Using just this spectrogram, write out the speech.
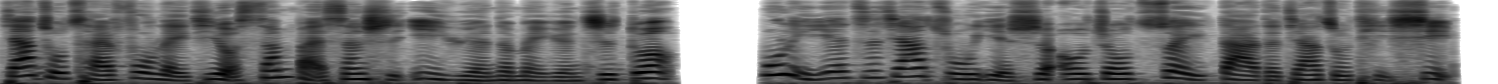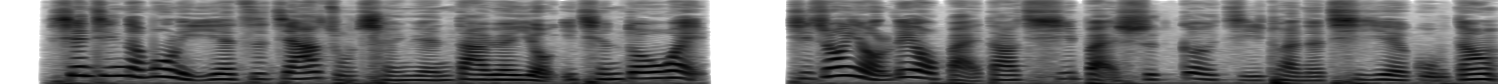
家族财富累计有三百三十亿元的美元之多。穆里耶兹家族也是欧洲最大的家族体系。现今的穆里耶兹家族成员大约有一千多位，其中有六百到七百是各集团的企业股东。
